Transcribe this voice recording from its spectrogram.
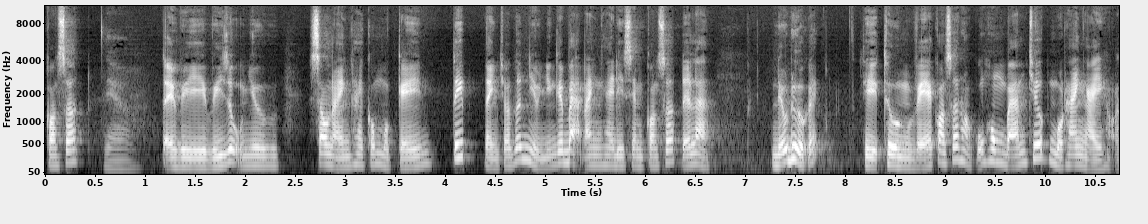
concert. Yeah. tại vì ví dụ như sau này anh hay có một cái tip dành cho rất nhiều những cái bạn anh hay đi xem concert đấy là nếu được ấy thì thường vé concert họ cũng không bán trước một hai ngày họ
